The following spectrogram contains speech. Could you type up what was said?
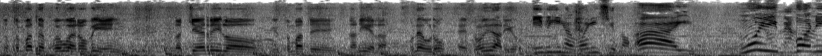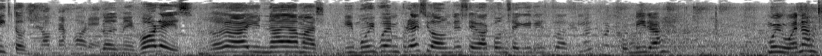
Los tomates, pues bueno, bien. Los cherry y los el tomate Daniela. Un euro, es solidario. Divino, buenísimo. Ay, muy bonitos. Los mejores. Los mejores. No hay nada más. Y muy buen precio. ¿A dónde se va a conseguir esto así? Pues mira, muy buena.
